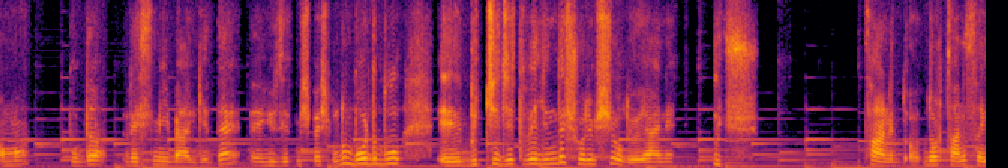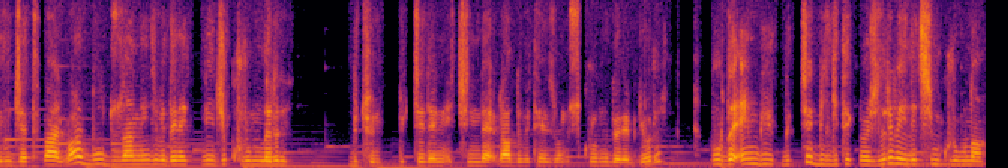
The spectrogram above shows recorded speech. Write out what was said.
ama burada resmi belgede e, 175 buldum. Bu arada bu e, bütçe cetvelinde şöyle bir şey oluyor. Yani 3 tane, 4 tane sayılı cetvel var. Bu düzenleyici ve denetleyici kurumların bütün bütçelerin içinde radyo ve televizyon üst kurulunu görebiliyoruz. Burada en büyük bütçe Bilgi Teknolojileri ve İletişim Kurumu'na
